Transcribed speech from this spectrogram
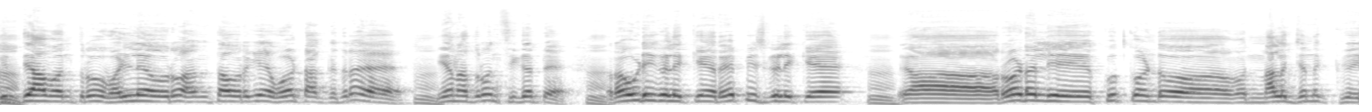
ವಿದ್ಯಾವಂತರು ಒಳ್ಳೆಯವರು ಅಂತವ್ರಿಗೆ ವೋಟ್ ಹಾಕಿದ್ರೆ ಏನಾದ್ರೂ ಒಂದ್ ಸಿಗತ್ತೆ. ರೌಡಿಗಳಿಕೆ ರೇಪಿಸ್ಗಳಿಕೆ ರೋಡಲ್ಲಿ ಕೂತ್ಕೊಂಡು ಒಂದ್ ನಾಲ್ಕು ಜನಕ್ಕೆ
